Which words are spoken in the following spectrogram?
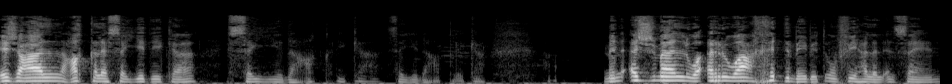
اجعل عقل سيدك سيد عقلك سيد عقلك. من أجمل وأروع خدمة بتقوم فيها للإنسان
